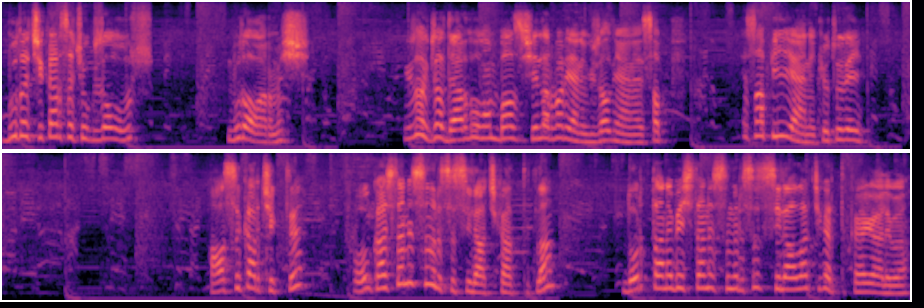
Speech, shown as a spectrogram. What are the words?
Bu da çıkarsa çok güzel olur. Bu da varmış. Güzel güzel değerli olan bazı şeyler var yani güzel yani hesap. Hesap iyi yani kötü değil. Aa Scar çıktı. Oğlum kaç tane sınırsız silah çıkarttık lan? 4 tane 5 tane sınırsız silahlar çıkarttık ya galiba.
